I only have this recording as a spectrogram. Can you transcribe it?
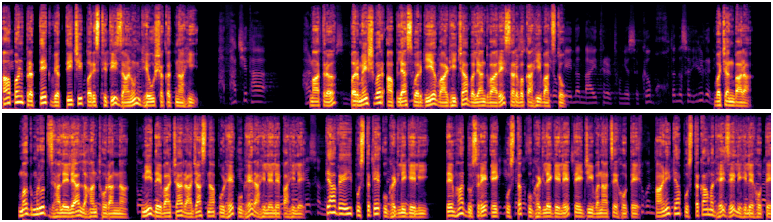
आपण प्रत्येक व्यक्तीची परिस्थिती जाणून घेऊ शकत नाही. मात्र परमेश्वर आपल्या स्वर्गीय वाढीच्या बल्यांद्वारे सर्व काही वाचतो वचन बारा. मग मृत झालेल्या लहान थोरांना मी देवाच्या राजासना पुढे उभे राहिलेले पाहिले. त्यावेळी पुस्तके उघडली गेली. तेव्हा दुसरे एक पुस्तक उघडले गेले ते जीवनाचे होते. आणि त्या पुस्तकामध्ये जे लिहिले होते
